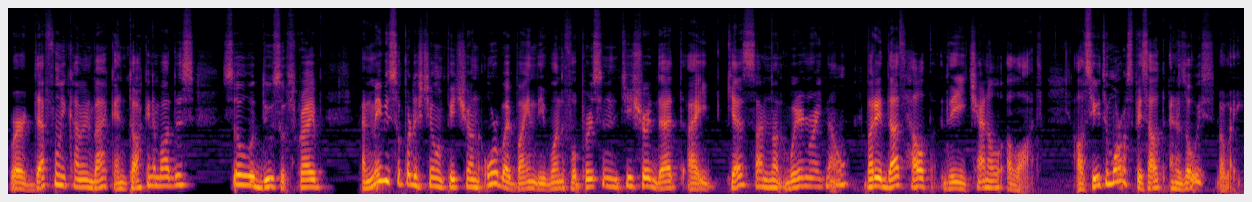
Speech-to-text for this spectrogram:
We're definitely coming back and talking about this, so do subscribe, and maybe support this channel on Patreon or by buying the Wonderful Person t-shirt that I guess I'm not wearing right now, but it does help the channel a lot. I'll see you tomorrow, space out, and as always, bye bye.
